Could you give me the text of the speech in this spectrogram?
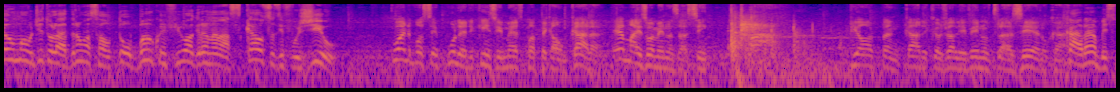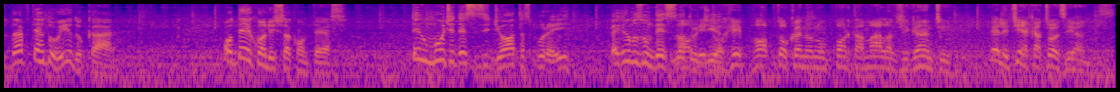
Então o maldito ladrão assaltou o banco, enfiou a grana nas calças e fugiu? Quando você pula de 15 metros pra pegar um cara, é mais ou menos assim. Pá! Pior pancada que eu já levei no traseiro, cara. Caramba, isso deve ter doído, cara. Odeio quando isso acontece. Tem um monte desses idiotas por aí. Pegamos um desses outro Maldito dia. hip hop tocando num porta-malas gigante. Ele tinha 14 anos.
